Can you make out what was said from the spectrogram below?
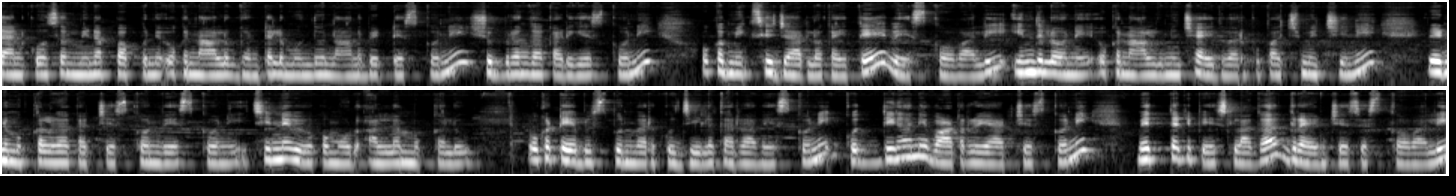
దానికోసం మినపప్పుని ఒక నాలుగు గంటల ముందు నానబెట్టేసుకొని శుభ్రంగా కడిగేసుకొని ఒక మిక్సీ జార్లోకి అయితే వేసుకోవాలి. ఇందులోనే ఒక నాలుగు నుంచి ఐదు వరకు పచ్చిమిర్చిని రెండు ముక్కలుగా కట్ చేసుకొని వేసుకొని చిన్నవి ఒక మూడు అల్లం ముక్కలు ఒక టేబుల్ స్పూన్ వరకు జీలకర్ర వేసుకొని కొద్దిగానే వాటర్ యాడ్ చేసుకొని మెత్తటి పేస్ట్ లాగా గ్రైండ్ చేసేసుకోవాలి.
